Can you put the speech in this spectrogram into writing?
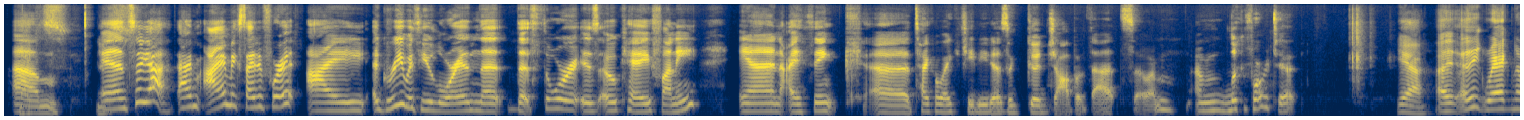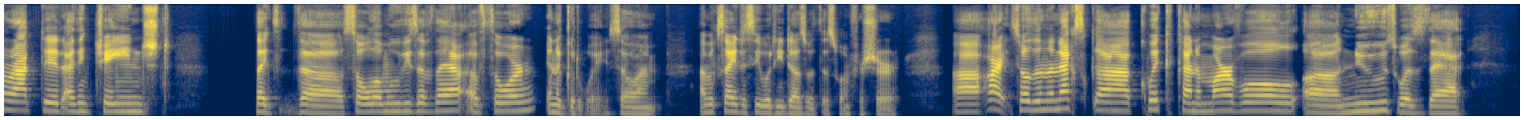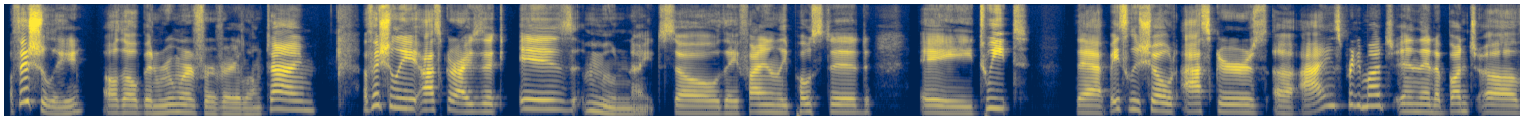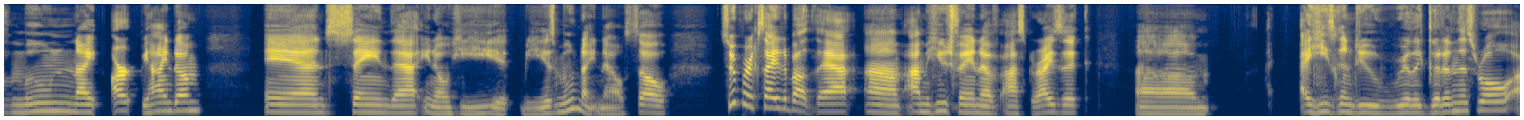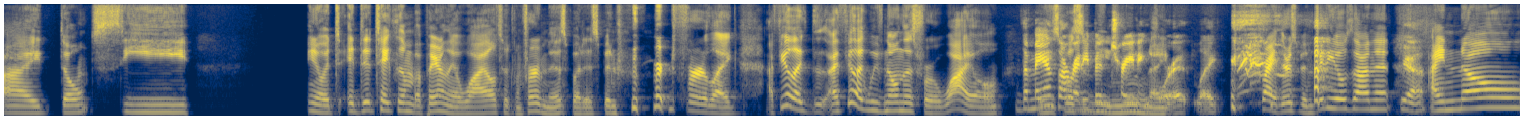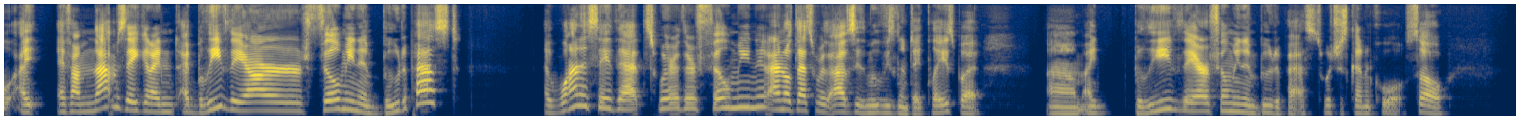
Um, Nice. and so yeah, I'm I'm excited for it. I agree with you, Lauren, that that Thor is okay, funny. And I think uh, Taika Waititi does a good job of that. So I'm I'm looking forward to it. Yeah, I, I think Ragnarok did. I think changed like the solo movies of that of Thor in a good way. So I'm I'm excited to see what he does with this one for sure. Uh, all right, so then the next uh, quick kind of Marvel uh, news was that officially, although been rumored for a very long time, officially Oscar Isaac is Moon Knight. So they finally posted a tweet that basically showed Oscar's uh, eyes pretty much, and then a bunch of Moon Knight art behind him, and saying that you know he he is Moon Knight now. So super excited about that. Um, I'm a huge fan of Oscar Isaac. Um, he's going to do really good in this role. I don't see, you know, it it did take them apparently a while to confirm this, but it's been rumored for like I feel like th- I feel like we've known this for a while. The man's already been be training for it. Like, Right, there's been videos on it. yeah. I know. I if I'm not mistaken, I I believe they are filming in Budapest. I want to say that's where they're filming it. I don't know if that's where obviously the movie's going to take place, but um, I believe they are filming in Budapest, which is kind of cool. So,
